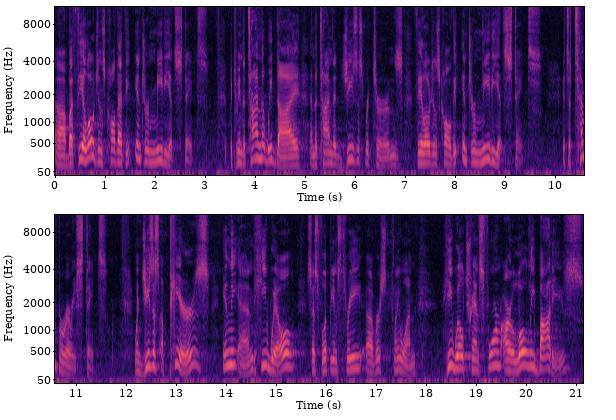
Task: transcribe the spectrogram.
uh, but theologians call that the intermediate state between the time that we die and the time that Jesus returns, theologians call the intermediate state. It's a temporary state. when Jesus appears in the end, he will, says Philippians 3, uh, verse 21, he will transform our lowly bodies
